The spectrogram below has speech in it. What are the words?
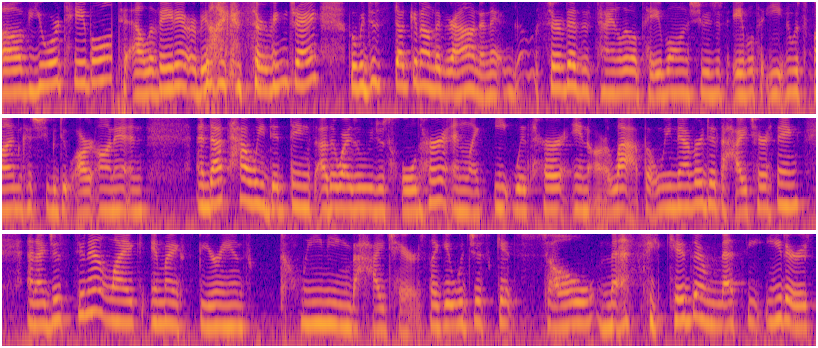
of your table to elevate it or be like a serving tray, but we just stuck it on the ground and it served as this tiny little table and she was just able to eat and it was fun because she would do art on it and and that's how we did things otherwise we would just hold her and like eat with her in our lap but we never did the high chair thing and i just didn't like in my experience cleaning the high chairs. Like it would just get so messy. Kids are messy eaters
